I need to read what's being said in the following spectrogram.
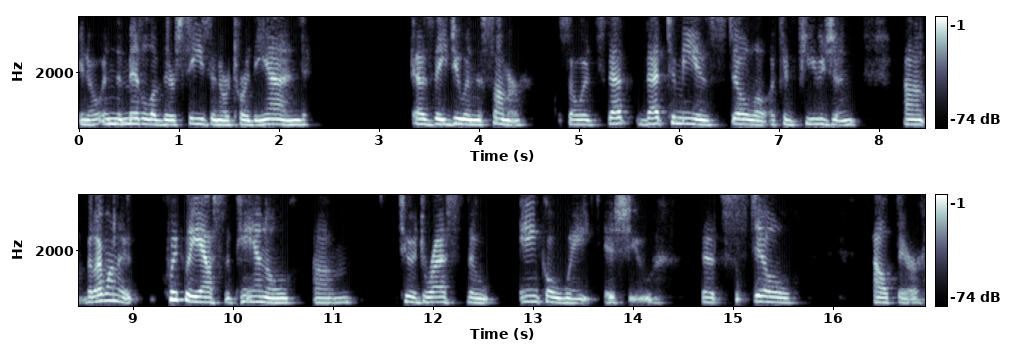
you know in the middle of their season or toward the end as they do in the summer so it's that that to me is still a, a confusion uh, but i want to quickly ask the panel um, to address the ankle weight issue that's still out there.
